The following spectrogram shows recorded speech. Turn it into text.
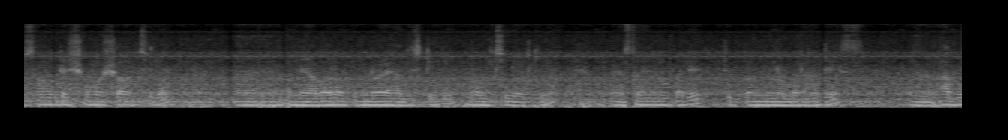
কেয়াদংশ সাউন্ডের সমস্যা হচ্ছিল। আমি আবারও পুনরায় হাদিসটি বলছি আর কি। সহিল উপরে তিপ্পান্ন নম্বর হাদিস। আবু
